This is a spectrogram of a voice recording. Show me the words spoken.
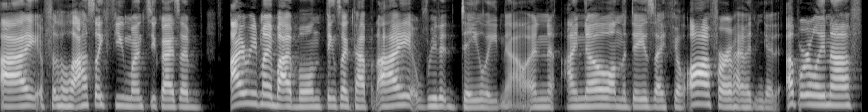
I for the last like few months you guys I've I read my Bible and things like that, but I read it daily now. And I know on the days I feel off or if I didn't get up early enough,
